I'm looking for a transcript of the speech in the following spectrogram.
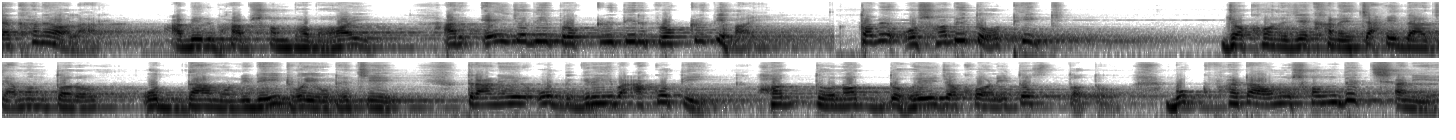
দেখানেওয়ালার আবির্ভাব সম্ভব হয়, আর এই যদি প্রকৃতির প্রকৃতি হয়, তবে ওসবই তো ঠিক। যখন যেখানে চাহিদা যেমনতর উদ্দাম ও নিরেট হয়ে উঠেছে, ত্রাণের উদ্গ্রীব আকতি হদ্দ নদ্দ হয়ে যখন ইতস্তত, বুক ফাটা অনুসন্দেচ্ছা নিয়ে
